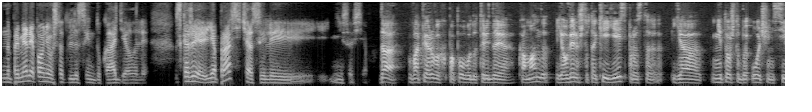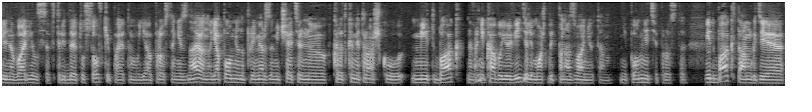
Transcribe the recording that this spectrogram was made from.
Например, я помню, вы что-то для Сындука делали. Скажи, я прав сейчас или не совсем? Да, во-первых, по поводу 3D команды, я уверен, что такие есть, просто я не то чтобы очень сильно варился в 3D тусовке, поэтому я просто не знаю, но я помню, например, замечательную короткометражку Meatbug, наверняка вы ее видели, может быть, по названию там, не помните просто. Meatbug, там, где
